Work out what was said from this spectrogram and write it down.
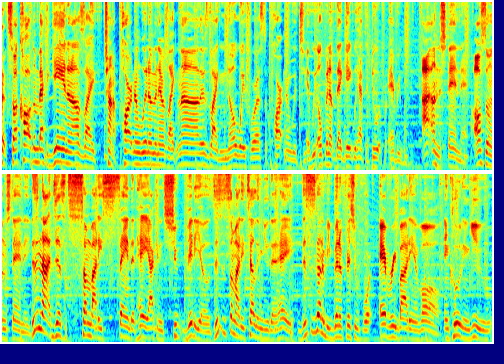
so I called them back again and I was like trying to partner with them and they was like, nah, there's like no way for us to partner with you. If we open up that gate, we have to do it for everyone. I understand that. Also understand that this is not just somebody saying that, hey, I can shoot videos. This is somebody telling you that, hey, this is gonna be beneficial for everybody involved, including you,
